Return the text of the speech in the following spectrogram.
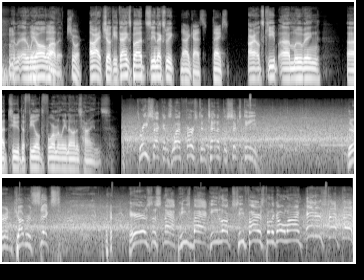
and, and we Yeah, all that, love it. Sure. All right, Chucky. Thanks, bud. See you next week. All right, guys. Thanks. All right, let's keep uh, moving uh, to the field formerly known as Heinz. Three seconds left, first and 10 at the 16. They're in cover six. Here's the snap. He's back. He looks. He fires for the goal line. Intercepted.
